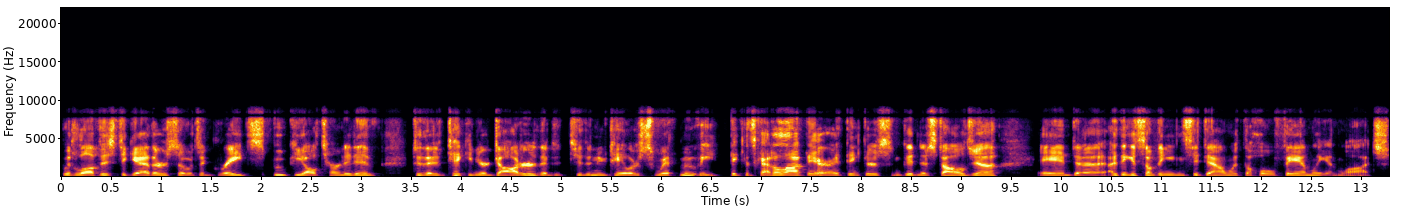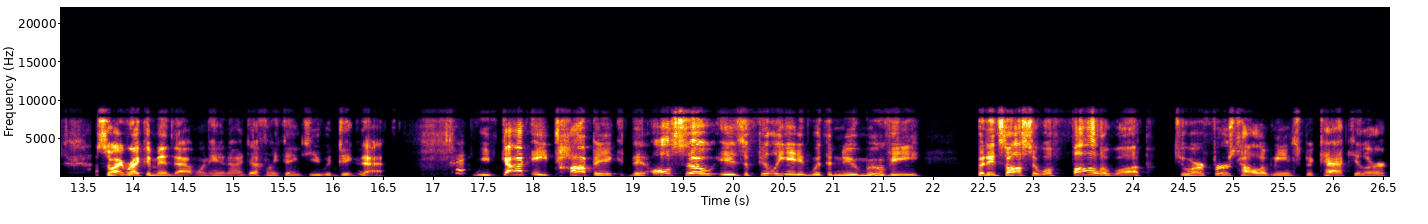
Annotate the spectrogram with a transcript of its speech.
would love this together. So it's a great spooky alternative to the taking your daughter the, to the new Taylor Swift movie. I think it's got a lot there. I think there's some good nostalgia. And uh, I think it's something you can sit down with the whole family and watch. So I recommend that one, Hannah. I definitely think you would dig that. Okay. We've got a topic that also is affiliated with a new movie, but it's also a follow up to our first Halloween spectacular,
